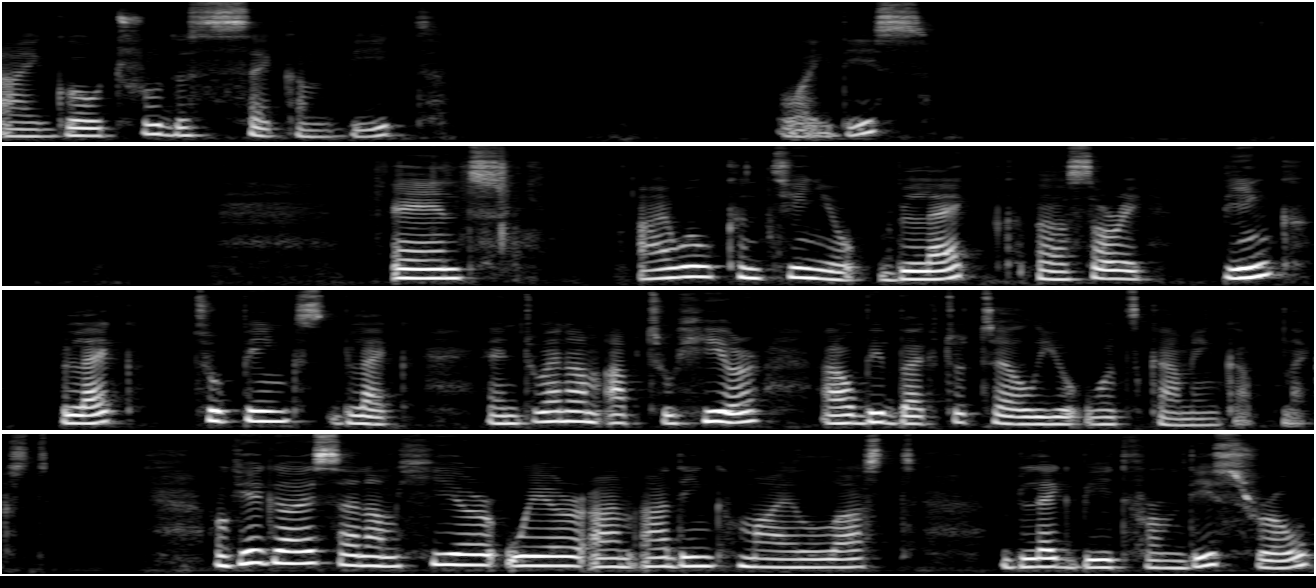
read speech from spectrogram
I go through the second bead, like this. And I will continue black, uh, sorry, pink, black, two pinks, black. And when I'm up to here, I'll be back to tell you what's coming up next. Okay guys, and I'm here where I'm adding my last black bead from this row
